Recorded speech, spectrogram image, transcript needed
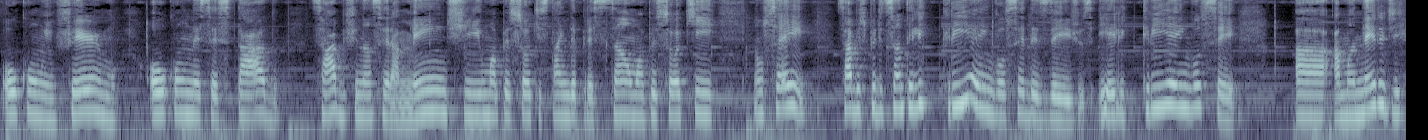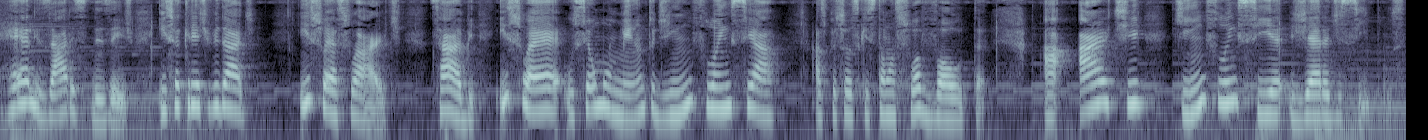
ou com um enfermo, ou com um necessitado, sabe, financeiramente, uma pessoa que está em depressão, uma pessoa que, não sei, sabe, o Espírito Santo ele cria em você desejos e ele cria em você a, a maneira de realizar esse desejo. Isso é criatividade. Isso é a sua arte, sabe? Isso é o seu momento de influenciar as pessoas que estão à sua volta. A arte que influencia gera discípulos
